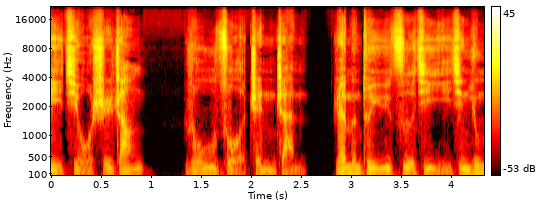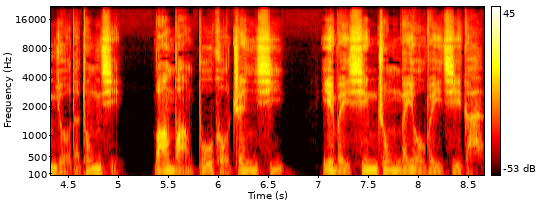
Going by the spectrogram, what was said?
第九十章，如坐针毡。人们对于自己已经拥有的东西，往往不够珍惜，因为心中没有危机感。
